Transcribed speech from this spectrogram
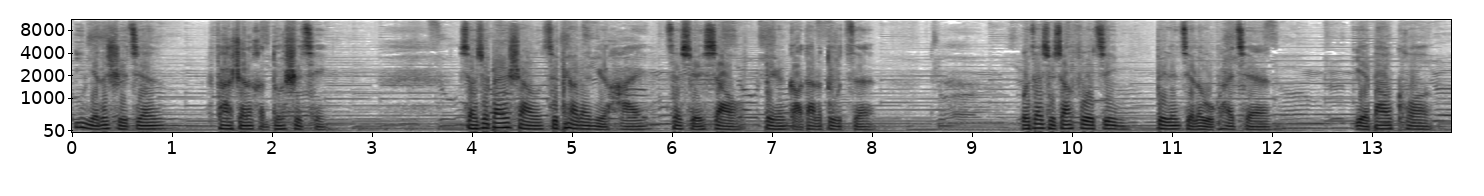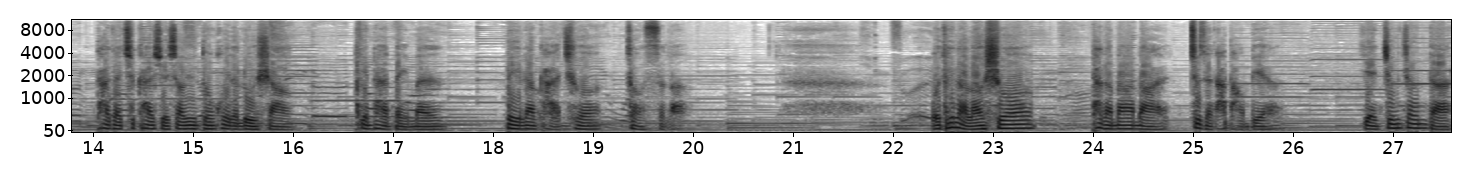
一年的时间，发生了很多事情。小学班上最漂亮女孩在学校被人搞大了肚子。我在学校附近被人劫了五块钱。也包括他在去开学校运动会的路上，天坛北门被一辆卡车撞死了。我听姥姥说，他的妈妈就在他旁边，眼睁睁地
